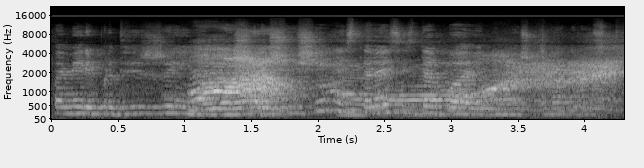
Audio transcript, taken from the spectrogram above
По мере продвижения ваши ощущения старайтесь добавить немножко нагрузки.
